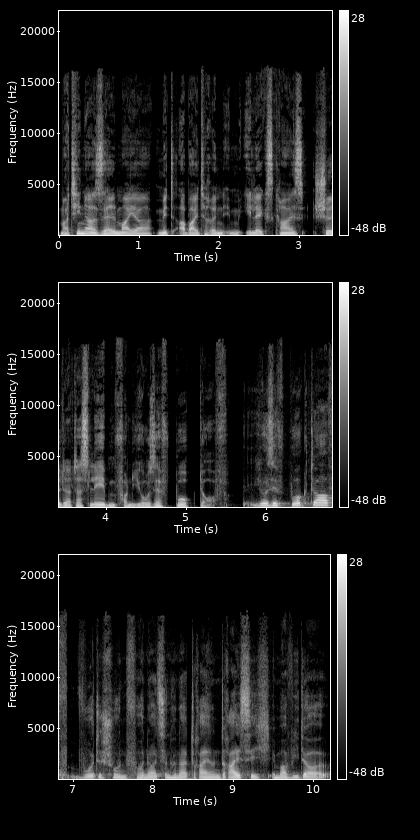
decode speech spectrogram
Martina Sellmeier, Mitarbeiterin im Elex-Kreis, schildert das Leben von Josef Burgdorf. Josef Burgdorf wurde schon vor 1933 immer wieder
